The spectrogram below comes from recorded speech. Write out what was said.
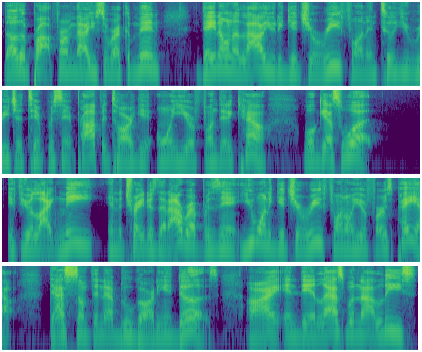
the other prop firm that I used to recommend, they don't allow you to get your refund until you reach a 10% profit target on your funded account. Well, guess what? If you're like me and the traders that I represent, you want to get your refund on your first payout. That's something that Blue Guardian does. All right. And then last but not least,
